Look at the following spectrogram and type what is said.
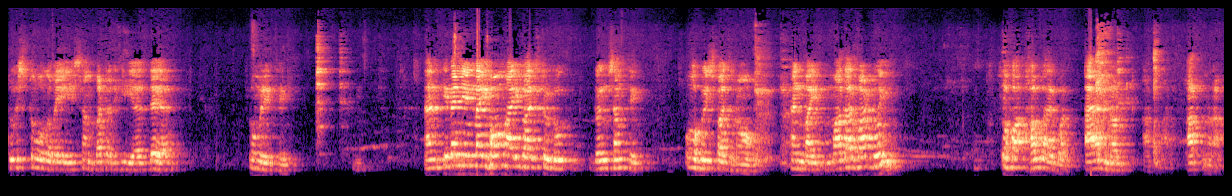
to store away some butter here, there, so many things. And even in my home I was to do doing something, oh which was wrong. And my mother what doing? So how, how I was? I am not Atma, Atmaram.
